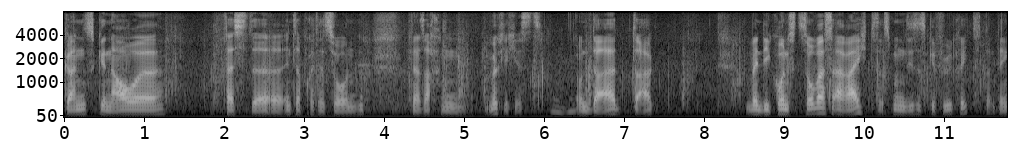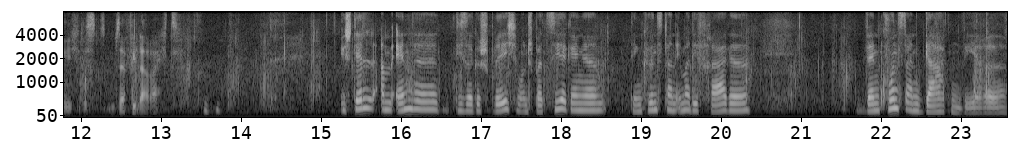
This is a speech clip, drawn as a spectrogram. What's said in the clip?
ganz genaue, feste Interpretation der Sachen möglich ist. Mhm. Und da, da, wenn die Kunst sowas erreicht, dass man dieses Gefühl kriegt, dann denke ich, ist sehr viel erreicht. Ich stelle am Ende dieser Gespräche und Spaziergänge den Künstlern immer die Frage, wenn Kunst ein Garten wäre,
